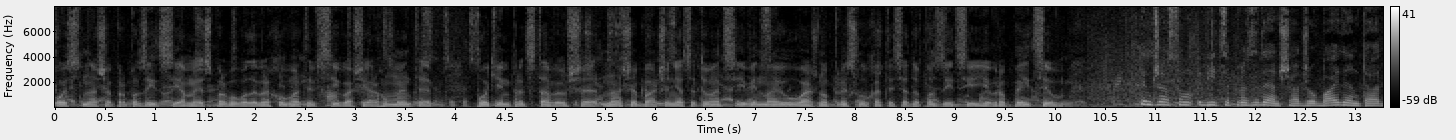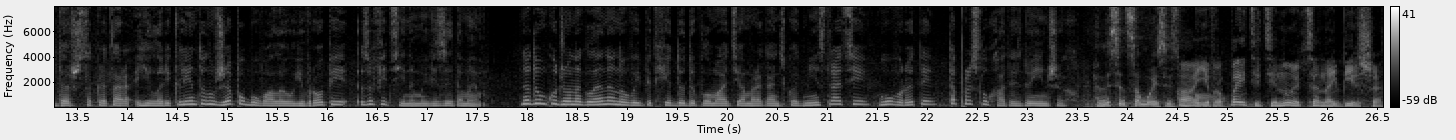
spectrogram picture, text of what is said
ось наша пропозиція. Ми спробували врахувати всі ваші аргументи. Потім, представивши наше бачення ситуації, він має уважно прислухатися до позиції європейців. Тим часом віце-президент США Джо Байден та держсекретар Гіларі Клінтон вже побували у Європі з офіційними візитами. На думку Джона Глена, новий підхід до дипломатії американської адміністрації говорити та прислухатись до інших. А європейці цінують це найбільше.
